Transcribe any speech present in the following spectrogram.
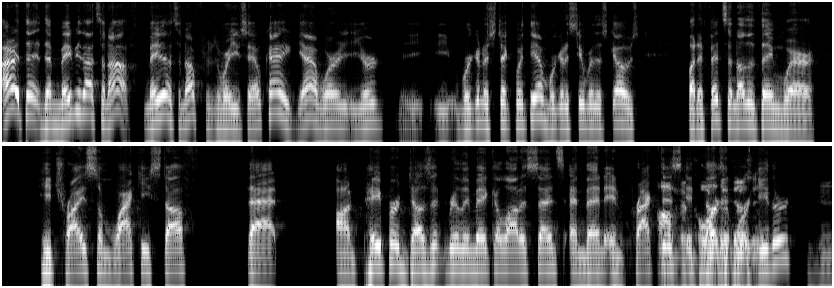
All right, then, then maybe that's enough. Maybe that's enough for where you say, okay, yeah, we're you're we're gonna stick with you and we're gonna see where this goes. But if it's another thing where he tries some wacky stuff that on paper doesn't really make a lot of sense, and then in practice it doesn't it work doesn't. either. Mm-hmm.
